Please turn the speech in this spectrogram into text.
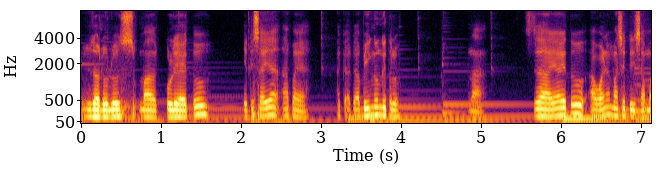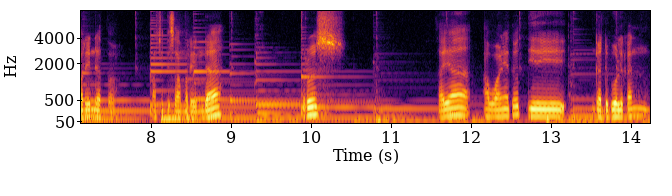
udah lulus kuliah itu jadi saya apa ya agak-agak bingung gitu loh. Nah saya itu awalnya masih di Samarinda tuh masih di Samarinda. Terus saya awalnya itu di nggak dibolehkan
